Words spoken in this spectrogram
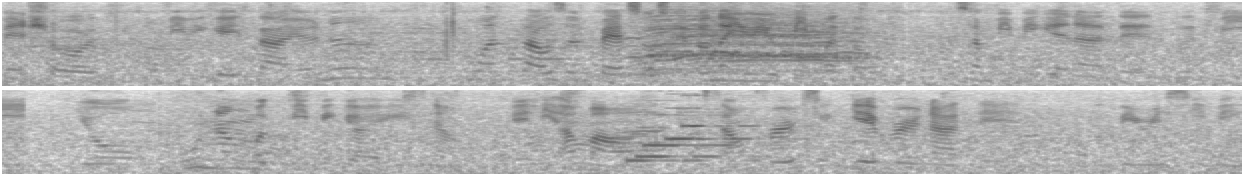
mission, bibigay tayo ng 1,000 pesos. Ito na UUP pa to. Tapos ang bibigyan natin would be yung unang magbibigay ng any amount. Tapos ang first giver natin will be receiving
